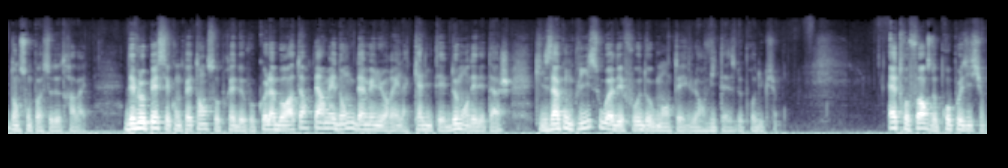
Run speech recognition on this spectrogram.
dans son poste de travail. Développer ces compétences auprès de vos collaborateurs permet donc d'améliorer la qualité demandée des tâches qu'ils accomplissent ou à défaut d'augmenter leur vitesse de production. Être force de proposition.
